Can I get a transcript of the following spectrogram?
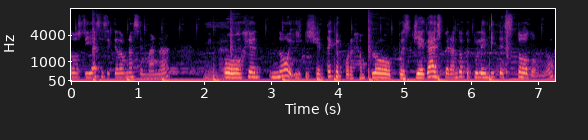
dos días y se queda una semana. O gente, no, y, gente que, por ejemplo, pues llega esperando que tú le invites todo, ¿no?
